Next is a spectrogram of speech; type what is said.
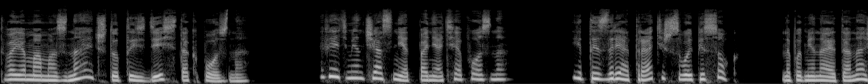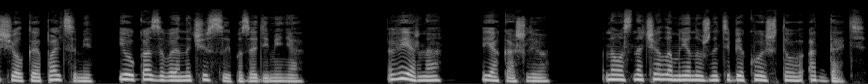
Твоя мама знает, что ты здесь так поздно?» «Ведьмин час нет понятия поздно. И ты зря тратишь свой песок», — напоминает она, щелкая пальцами и указывая на часы позади меня. «Верно», — я кашляю. «Но сначала мне нужно тебе кое-что отдать».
